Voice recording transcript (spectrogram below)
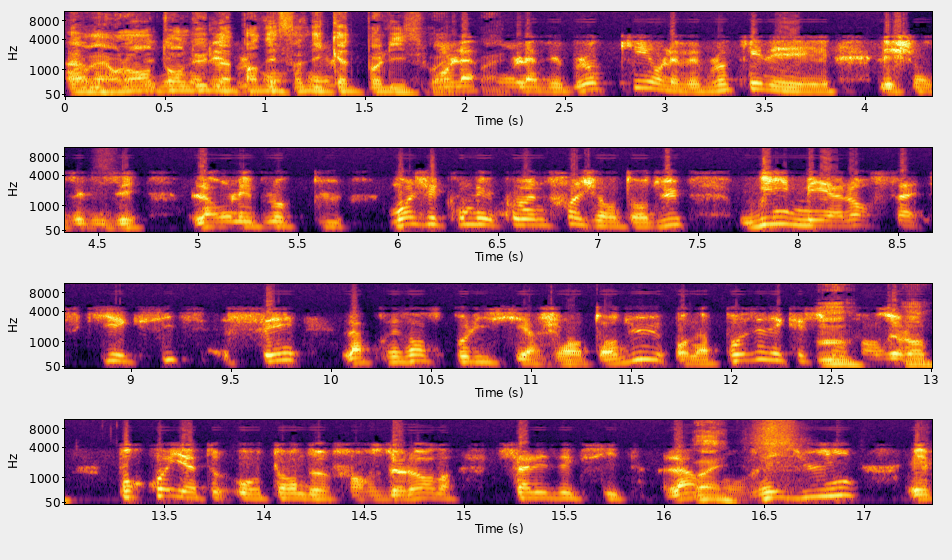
Ah on l'a entendu de la part des syndicats de police. on l'avait bloqué, on l'avait bloqué les, les Champs-Élysées. Là, on les bloque plus. Moi, j'ai combien, combien de fois j'ai entendu, oui, mais alors ça, ce qui excite, c'est la présence policière. J'ai entendu, on a posé des questions aux mmh. forces de l'ordre. Pourquoi il y a autant de forces de l'ordre? Ça les excite. Là, on réduit et,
